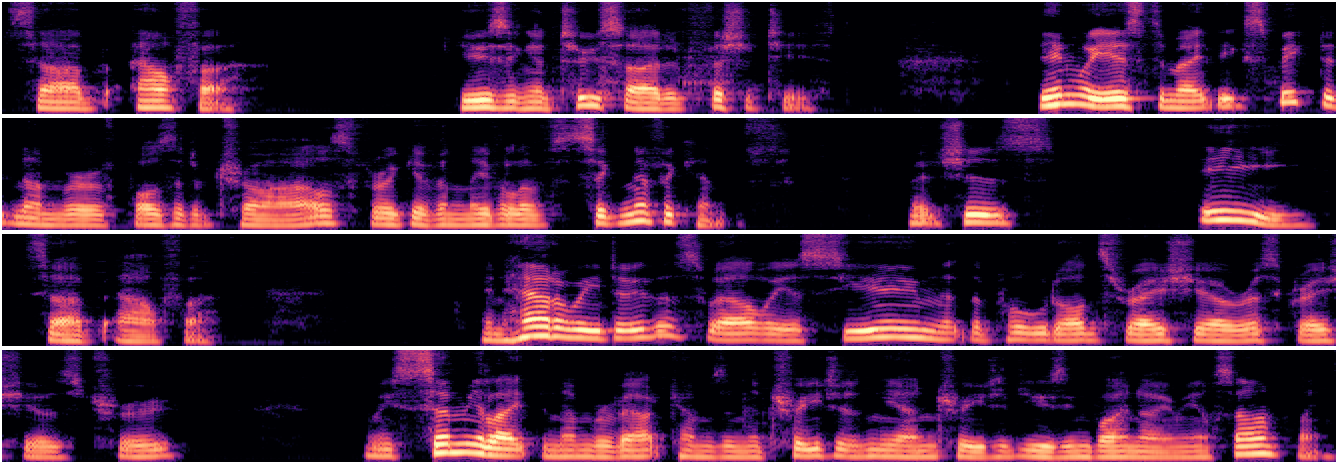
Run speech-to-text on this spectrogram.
sub alpha using a two-sided Fisher test. Then we estimate the expected number of positive trials for a given level of significance, which is E sub alpha. And how do we do this? Well, we assume that the pooled odds ratio risk ratio is true. We simulate the number of outcomes in the treated and the untreated using binomial sampling.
